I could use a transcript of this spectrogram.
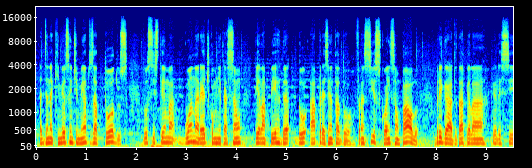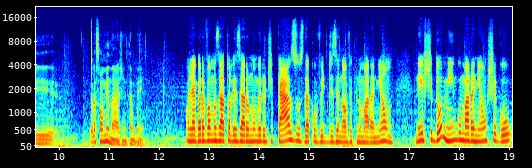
Está dizendo aqui meus sentimentos a todos do sistema Guanaré de Comunicação pela perda do apresentador. Francisco, em São Paulo, obrigado tá, pela, pela, esse, pela essa homenagem também. Olha, agora vamos atualizar o número de casos da Covid-19 aqui no Maranhão. Neste domingo, o Maranhão chegou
